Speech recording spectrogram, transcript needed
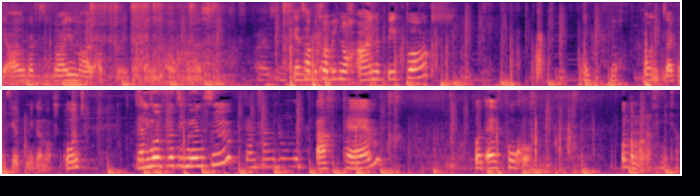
Ja, sogar zweimal upgraden. Penny auch nice. Nicht Jetzt habe ich, glaube ich, noch eine Big Box. Und noch. Und gleich kommt vier Megaboxen. Und Das- 47 Münzen, Dann fang du mit 8 Pam und 11 Poco. Und nochmal das Mieter.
